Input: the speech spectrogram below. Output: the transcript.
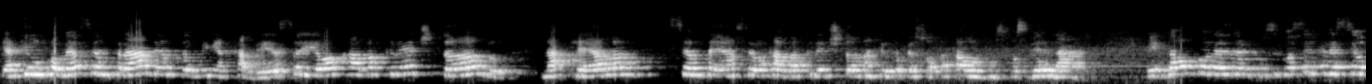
e aquilo começa a entrar dentro da minha cabeça e eu acabo acreditando naquela sentença, eu acabo acreditando naquilo que a pessoa está falando, como se fosse verdade. Então, por exemplo, se você cresceu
